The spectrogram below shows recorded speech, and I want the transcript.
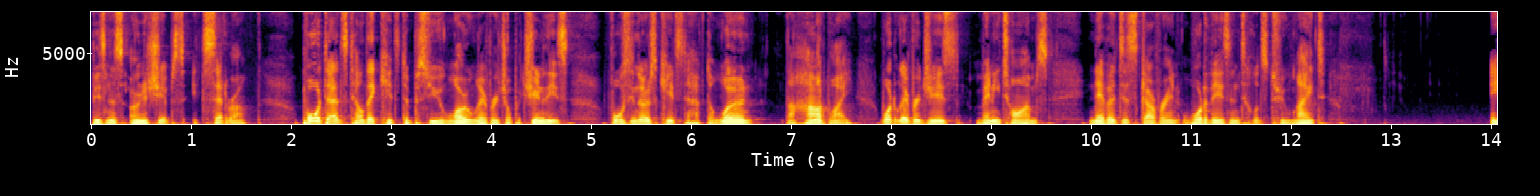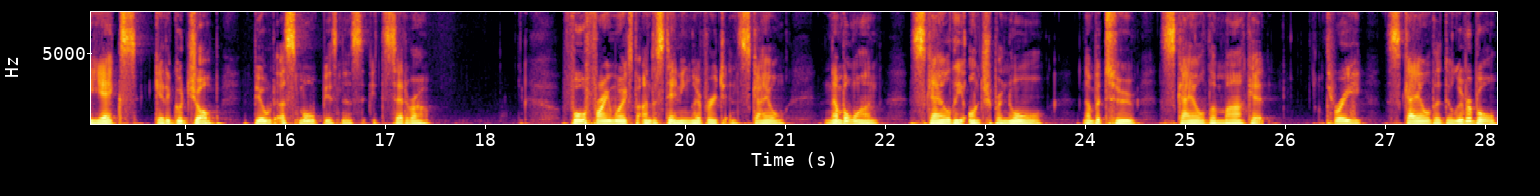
business ownerships, etc. Poor dads tell their kids to pursue low leverage opportunities, forcing those kids to have to learn the hard way what leverage is many times, never discovering what it is until it's too late. EX, get a good job, build a small business, etc. Four frameworks for understanding leverage and scale. Number one, scale the entrepreneur. Number two, scale the market. Three, scale the deliverable.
